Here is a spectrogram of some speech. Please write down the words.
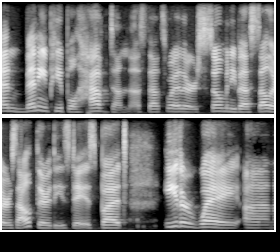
and many people have done this. That's why there's so many bestsellers out there these days. But either way, um,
